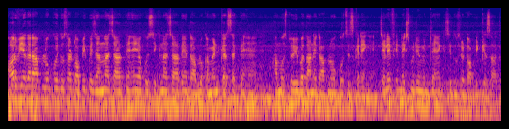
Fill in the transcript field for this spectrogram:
और भी अगर आप लोग कोई दूसरा टॉपिक पे जानना चाहते हैं या कुछ सीखना चाहते हैं तो आप लोग कमेंट कर सकते हैं। हम उस पर भी बताने का आप लोगों को कोशिश करेंगे। चलिए फिर नेक्स्ट वीडियो मिलते हैं किसी दूसरे टॉपिक के साथ।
